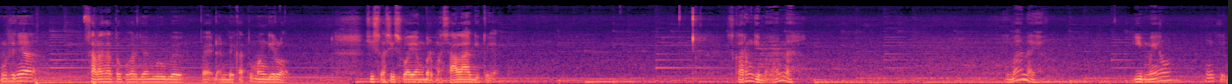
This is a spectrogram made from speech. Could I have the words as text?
Maksudnya salah satu pekerjaan guru BP dan BK tuh manggil lo siswa-siswa yang bermasalah gitu ya. Sekarang gimana? Gimana ya? Email mungkin.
